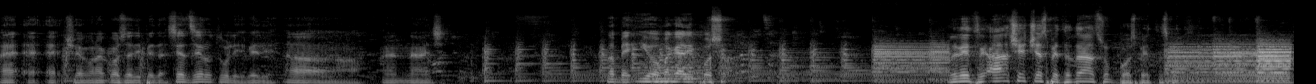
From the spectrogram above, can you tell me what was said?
eh, eh, eh, c'è una cosa di pedale, sei a zero tu lì, vedi, Ah, mannaggia. Vabbè, io magari posso... Ah, c'è, c'è, aspetta, alzo un po', aspetta, aspetta.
